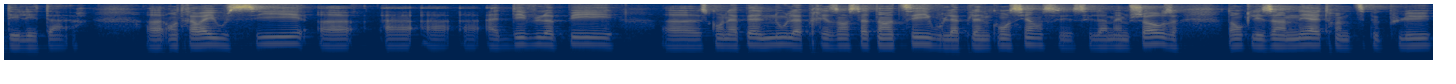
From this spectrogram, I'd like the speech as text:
délétères. Euh, on travaille aussi euh, à, développer euh, ce qu'on appelle, nous, la présence attentive ou la pleine conscience. C'est la même chose. Donc, les emmener à être un petit peu plus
